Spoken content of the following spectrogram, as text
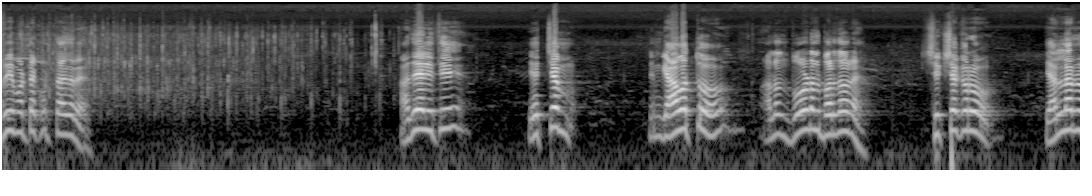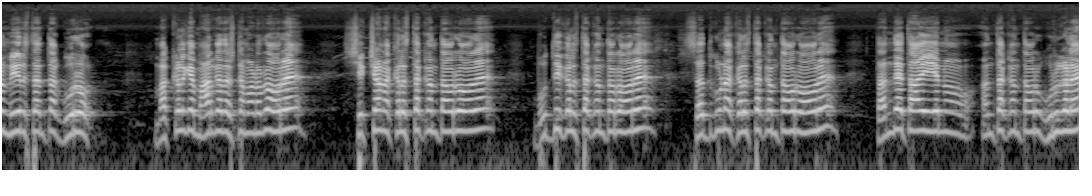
ಫ್ರೀ ಮೊಟ್ಟೆ ಕೊಡ್ತಾ ಇದ್ದಾರೆ ಅದೇ ರೀತಿ ಎಚ್ ಎಂ ನಿಮ್ಗೆ ಯಾವತ್ತೂ ಅಲ್ಲೊಂದು ಬೋರ್ಡಲ್ಲಿ ಬರೆದವ್ರೆ. ಶಿಕ್ಷಕರು ಎಲ್ಲರನ್ನು ಮೀರಿಸಿದಂಥ ಗುರು, ಮಕ್ಕಳಿಗೆ ಮಾರ್ಗದರ್ಶನ ಮಾಡೋರು ಅವರೇ, ಶಿಕ್ಷಣ ಕಲಿಸ್ತಕ್ಕಂಥವ್ರು ಅವರೇ, ಬುದ್ಧಿ ಕಲಿಸ್ತಕ್ಕಂಥವ್ರು ಅವರೇ, ಸದ್ಗುಣ ಕಲಿಸ್ತಕ್ಕಂಥವ್ರು ಅವರೇ ತಂದೆ ತಾಯಿ ಏನು ಅಂತಕ್ಕಂಥವ್ರು ಗುರುಗಳೇ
